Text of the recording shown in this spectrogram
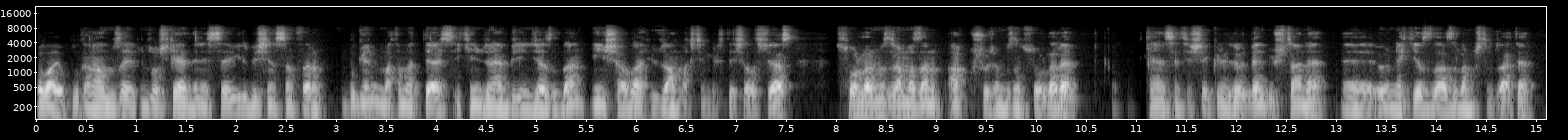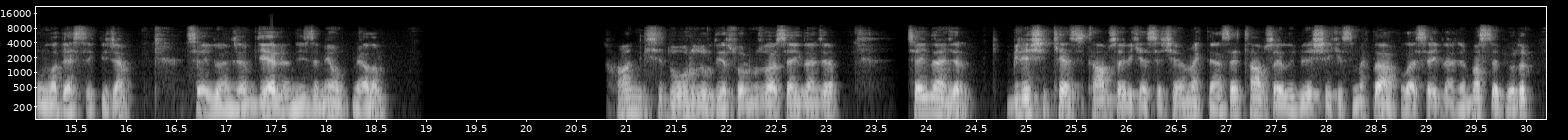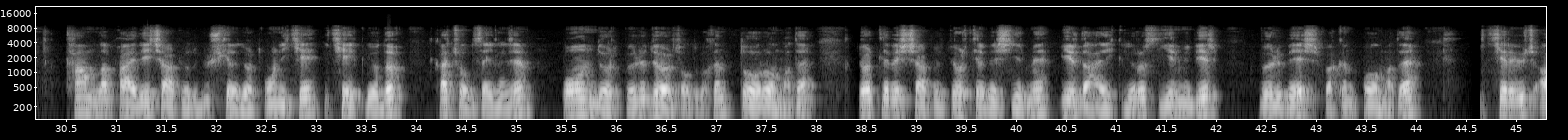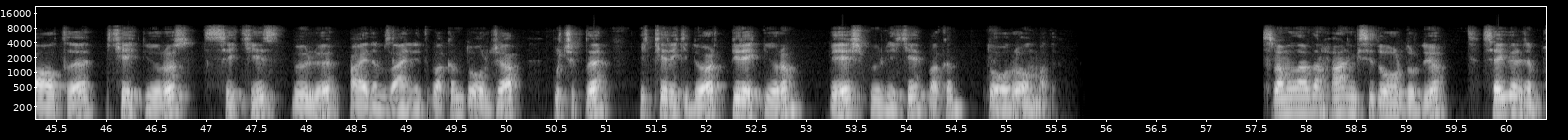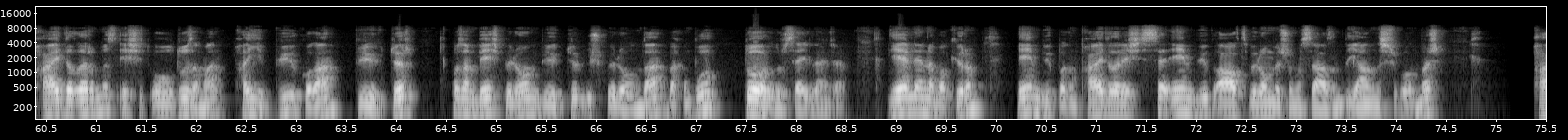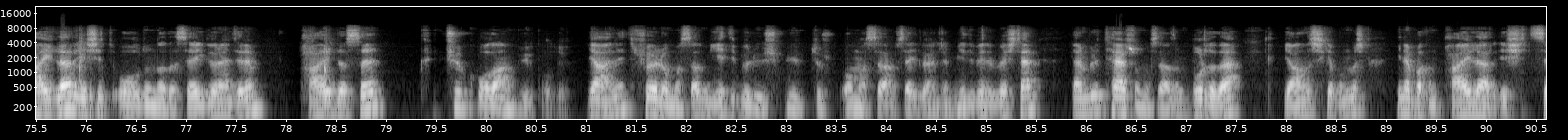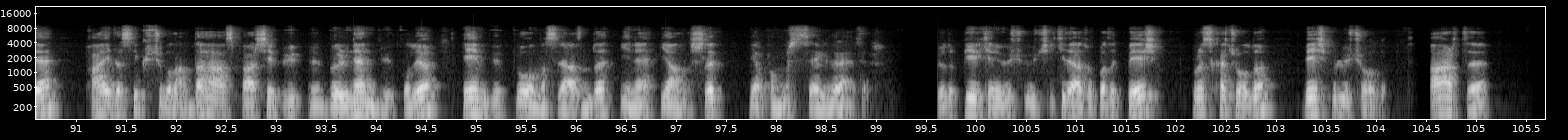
Kolay Okul kanalımıza hepiniz hoş geldiniz sevgili 5. sınıflarım. Bugün matematik dersi 2. dönem 1. yazılıdan inşallah 100 almak için birlikte çalışacağız. Sorularımız Ramazan Akkuş hocamızın soruları. Kendisine teşekkür ediyoruz. Ben 3 tane e, örnek yazılı hazırlamıştım zaten. Bununla destekleyeceğim sevgili öğrencilerim. Diğerlerini de izlemeyi unutmayalım. Hangisi doğrudur diye sorumuz var sevgili öğrencilerim. Sevgili öğrencilerim, bileşik kesri tam sayılı kesre çevirmektense tam sayılı bileşiğe kesilmek daha kolay sevgili. Nasıl yapıyorduk? Tamla paydayı çarpıyorduk. 3 kere 4 12. 2 ekliyorduk. Kaç oldu sevgili öğrencilerim? 14 bölü 4 oldu. Bakın doğru olmadı. 4 ile 5 çarpıyoruz. 4 kere 5 20. Bir daha ekliyoruz. 21 bölü 5 bakın olmadı. 2 kere 3 6. 2 ekliyoruz. 8 bölü paydamız aynıydı. Bakın doğru cevap bu çıktı. 2 kere 2 4. 1 ekliyorum. 5 bölü 2 bakın doğru olmadı. Sıralamalardan hangisi doğrudur diyor. Sevgili öğrencim paydalarımız eşit olduğu zaman payı büyük olan büyüktür. O zaman 5 bölü 10 büyüktür 3 bölü 10'dan. Bakın bu doğrudur sevgili öğrencim. Diğerlerine bakıyorum. En büyük bakın paydalar eşitse en büyük 6 bölü 15 olması lazımdı. Yanlışlık olmuş. Paylar eşit olduğunda da sevgili öğrencilerim paydası küçük olan büyük oluyor. Yani şöyle olması lazım. 7 bölü 3 büyüktür olması lazım sevgili öğrencim. 7 bölü 5'ten yani böyle ters olması lazım. Burada da yanlışlık yapılmış. Yine bakın paylar eşitse paydası küçük olan daha az parça büyük, bölünen büyük oluyor. En büyük bu olması lazımdı. Yine yanlışlık yapılmış sevgili öğrenciler. 1 kere 3 3 2 daha topladık 5. Burası kaç oldu? 5 bölü 3 oldu. Artı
